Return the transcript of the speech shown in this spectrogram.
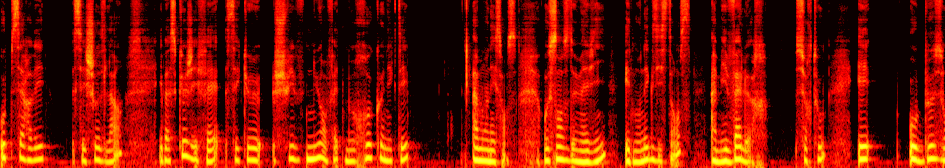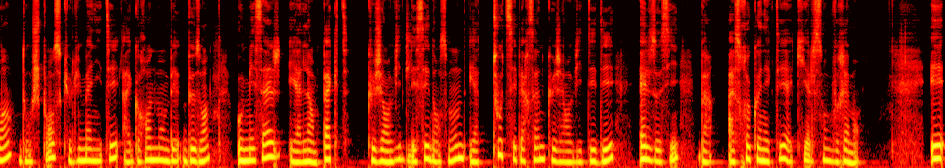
observé ces choses-là, et ben, ce que j'ai fait, c'est que je suis venue en fait me reconnecter à mon essence, au sens de ma vie et de mon existence, à mes valeurs surtout, et aux besoins dont je pense que l'humanité a grandement besoin, au message et à l'impact que j'ai envie de laisser dans ce monde et à toutes ces personnes que j'ai envie d'aider, elles aussi, ben, à se reconnecter à qui elles sont vraiment. Et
